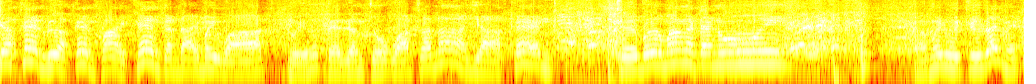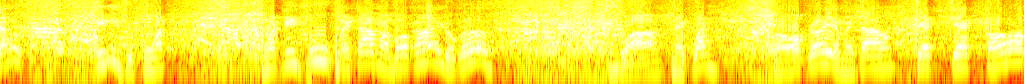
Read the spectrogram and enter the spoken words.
จะแข่งเรือแข่งพายแข่งกันได้ไม่หวาดหน่วยเอ้ยแต่เรื่องโจกวาสนาอย่าแข่งเจอเบอร์มั้งอาจารย์นุยไม่รู้จือได้ไหมเต้ากินทุกงวัดวันนี้ทุกไม่ตามมาบอกให้ลูกเออว่าในควัน ออกเลยไม่ต้าเจ็ดเจ็ดออก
